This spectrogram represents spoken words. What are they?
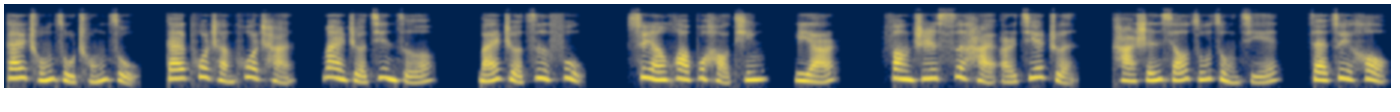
该重组重组，该破产破产，卖者尽责，买者自负。虽然话不好听，理儿放之四海而皆准。卡神小组总结，在最后，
